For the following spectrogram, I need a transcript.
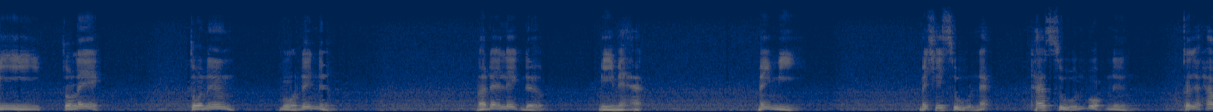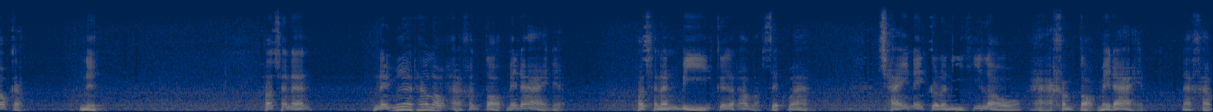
มีตัวเลข ตัวหนึ่งบวกด้วย1แล้วได้เลขเดิมมีไหมฮะ ไม่มี ไม่ใช่ศูนย์นะ ถ้า0บวก1ก็จะเท่ากับ1เพราะฉะนั้นในเมื่อถ้าเราหาคำตอบไม่ได้เนี่ย เพราะฉะนั้น b ก็จะเท่ากับเซตว่างใช้ในกรณีที่เราหาคำตอบไม่ได้นะครับ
